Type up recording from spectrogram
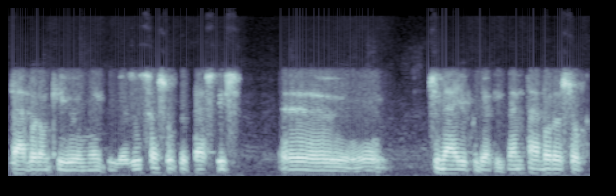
táboron kívül még ugye az úszásoktatást is csináljuk, ugye akik nem táborosok.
